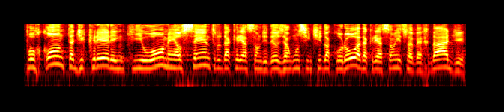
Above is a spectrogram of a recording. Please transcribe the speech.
por conta de crerem que o homem é o centro da criação de Deus, em algum sentido a coroa da criação, isso é verdade,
